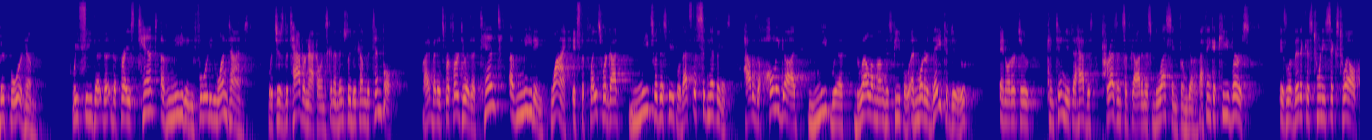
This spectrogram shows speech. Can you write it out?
before Him. We see the, the, the phrase tent of meeting 41 times. which is the tabernacle, and it's going to eventually become the temple. Right? But it's referred to as a tent of meeting. Why? It's the place where God meets with his people. That's the significance. How does the holy God meet with, dwell among his people? And what are they to do in order to continue to have this presence of God and this blessing from God? I think a key verse is Leviticus 26:12,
